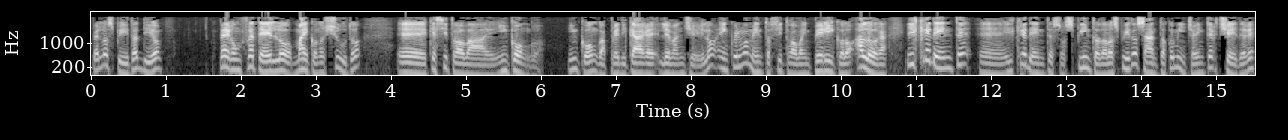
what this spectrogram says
per lo Spirito a Dio per un fratello mai conosciuto eh, che si trova in Congo in Congo a predicare l'Evangelo e in quel momento si trova in pericolo. Allora il credente, eh, il credente sospinto dallo Spirito Santo, comincia a intercedere,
